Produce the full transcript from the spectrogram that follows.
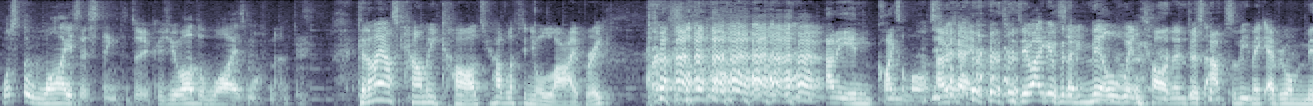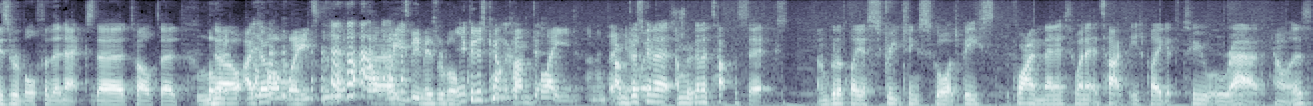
What's the wisest thing to do? Because you are the wise Mothman. can I ask how many cards you have left in your library? I mean, quite a lot. Okay. so do I go for the say middle no. win con and just absolutely make everyone miserable for the next uh, 12 turns? Love no, it. I don't. Can't wait. Can't wait to be miserable. You can just count the card played and then take I'm it just away. gonna I'm gonna tap for six. I'm gonna play a Screeching Scorchbeast. Flying Menace. When it attacks, each player gets two rad counters.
